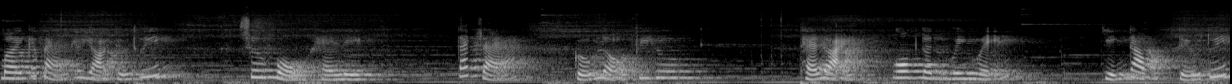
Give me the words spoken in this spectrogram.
Mời các bạn theo dõi tiểu thuyết Sư phụ hệ liệt Tác giả Cửu lộ phi hương. Thể loại Ngôn tình huyền nguyễn. Diễn đọc Tiểu tuyết.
